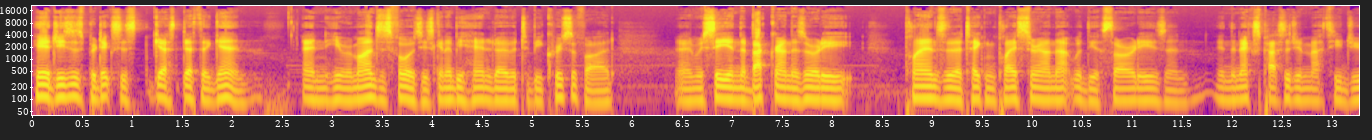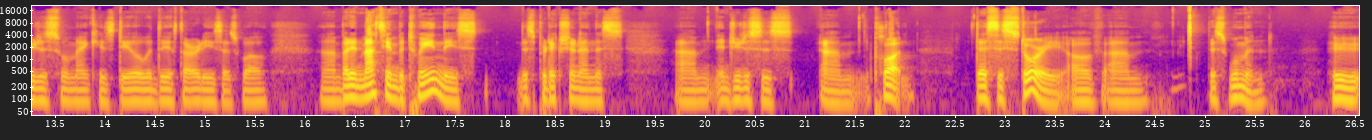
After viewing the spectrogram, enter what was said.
Here, Jesus predicts his death again, and he reminds his followers he's going to be handed over to be crucified and we see in the background there's already plans that are taking place around that with the authorities. And in the next passage in Matthew, Judas will make his deal with the authorities as well. Um, but in Matthew, in between these this prediction and this um, in Judas's um, plot, there's this story of um, this woman who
